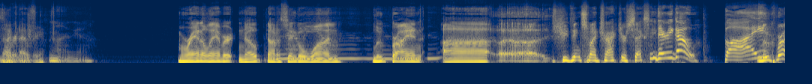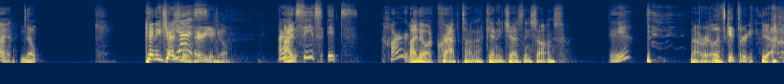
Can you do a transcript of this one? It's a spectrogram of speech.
Not Sort of. country. No, yeah. Miranda Lambert. Nope, not a single one. Luke Bryan. Uh, uh, she thinks my tractor's sexy. There you go. By Luke Bryan. Nope. Kenny Chesney. Yes. There you go. All right, I- see, it's it's hard. I know a crap ton of Kenny Chesney songs. Do you? Not really. Let's get three. Yeah.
